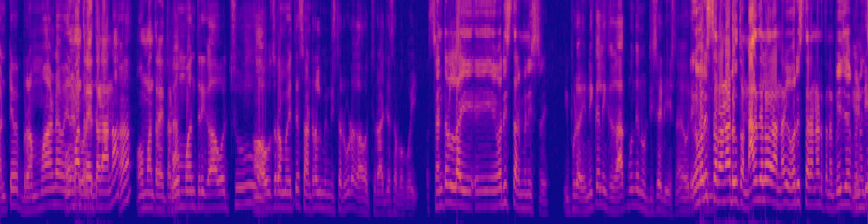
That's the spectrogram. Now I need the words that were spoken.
అంటే అవుతాడా హోం మంత్రి కావచ్చు అవసరమైతే సెంట్రల్ మినిస్టర్ కూడా కావచ్చు రాజ్యసభకు పోయి. సెంట్రల్లో ఎవరిస్తారు మినిస్ట్రీ? ఇప్పుడు ఎన్నికలు ఇంకా కాకముందే నువ్వు డిసైడ్ చేసిన ఎవరిస్తారని అడుగుతాను నాకు తెలియదు అన్న ఎవరిస్తారని అడుగుతున్నా. బీజేపీ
